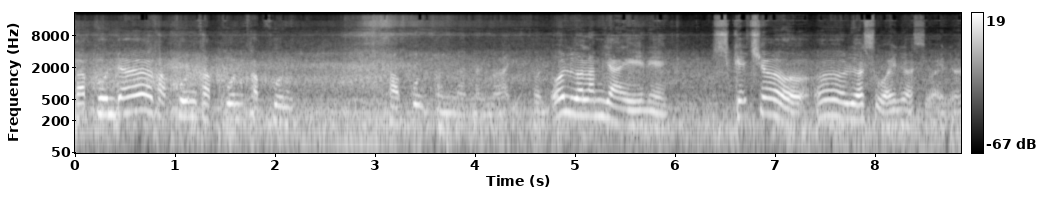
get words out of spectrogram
ขอบคุณเด้อขอบคุณขอบคุณขอบคุณขอบคุณอันนั้นมันมาอีกคนโอ้เรือลำใหญ่เนี่ยสเกจเชอร์เออเรือสวยเรือสวยเรือ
